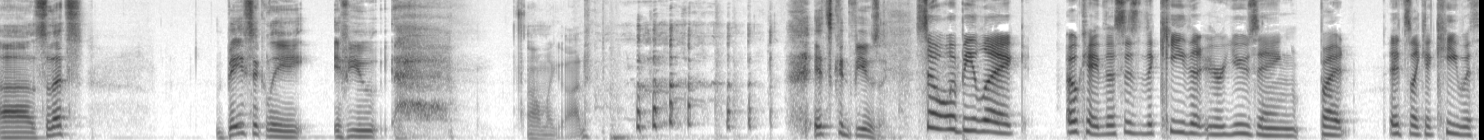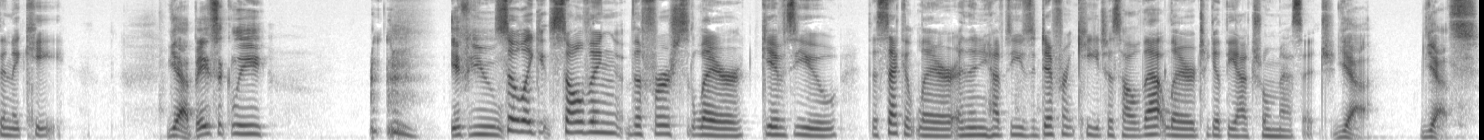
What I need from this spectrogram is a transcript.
uh, so that's basically if you. Oh my God. it's confusing. So it would be like, okay, this is the key that you're using, but it's like a key within a key. Yeah, basically, if you. So like solving the first layer gives you the second layer, and then you have to use a different key to solve that layer to get the actual message. Yeah. Yes.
